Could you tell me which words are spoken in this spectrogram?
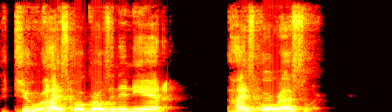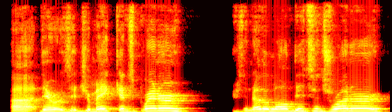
the two high school girls in Indiana, high school wrestler. Uh, there was a Jamaican sprinter. There's another long distance runner.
